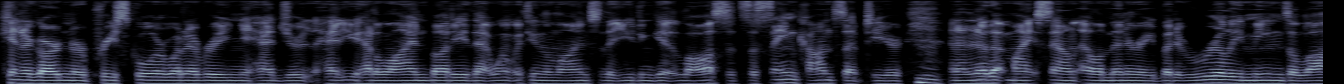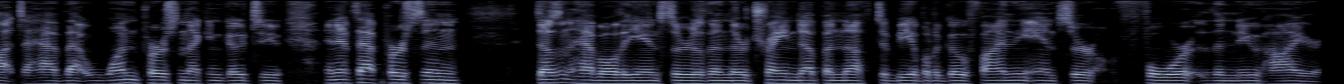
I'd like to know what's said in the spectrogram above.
kindergarten or preschool or whatever, and you had your had you had a line buddy that went with you in the line so that you didn't get lost. It's the same concept here, mm. and I know that might sound elementary, but it really means a lot to have that one person that can go to, and if that person doesn't have all the answers, then they're trained up enough to be able to go find the answer for the new hire.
